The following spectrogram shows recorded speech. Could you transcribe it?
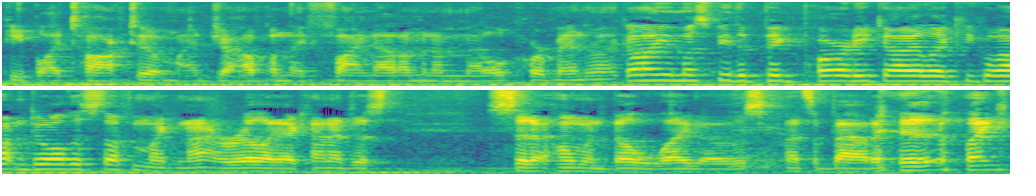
people I talk to at my job when they find out I'm in a metalcore band, they're like, Oh, you must be the big party guy, like you go out and do all this stuff. I'm like, not really. I kinda just sit at home and build Legos. That's about it. like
